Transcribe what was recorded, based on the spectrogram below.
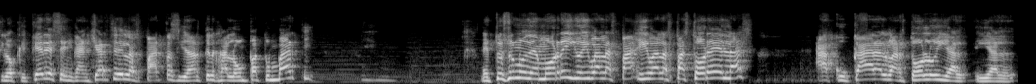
lo que quiere es engancharte de las patas y darte el jalón para tumbarte. Entonces uno de morrillo iba a las iba a las pastorelas a cucar al Bartolo y al y al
